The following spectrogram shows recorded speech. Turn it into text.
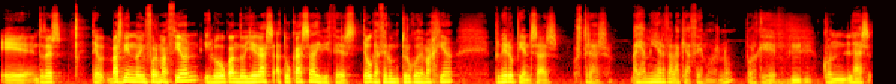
Eh, entonces, te vas viendo información y luego cuando llegas a tu casa y dices, tengo que hacer un truco de magia, primero piensas, ostras, vaya mierda la que hacemos, ¿no? Porque con las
